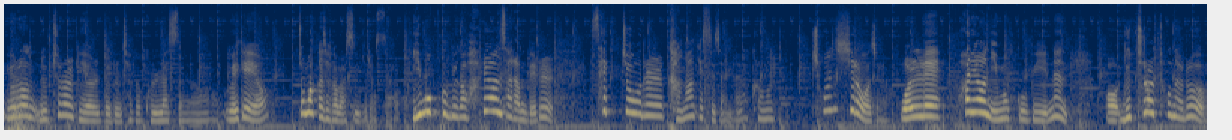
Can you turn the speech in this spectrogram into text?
이런 뉴트럴 계열들을 제가 골랐어요. 왜게요? 좀 아까 제가 말씀드렸어요. 이목구비가 화려한 사람들을 색조를 강하게 쓰잖아요. 그러면 촌스러워져요. 원래 화려한 이목구비는 어, 뉴트럴 톤으로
